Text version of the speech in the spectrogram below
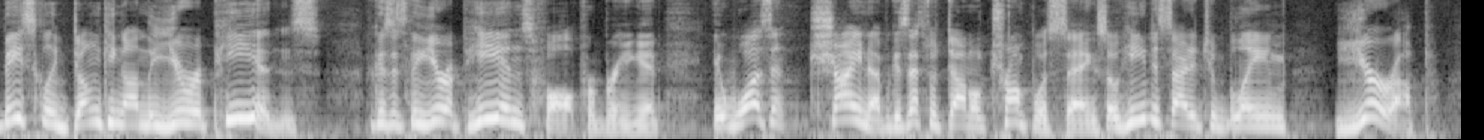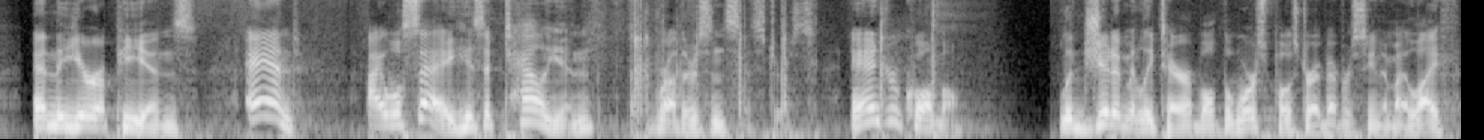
basically dunking on the Europeans because it's the Europeans' fault for bringing it. It wasn't China because that's what Donald Trump was saying. So he decided to blame Europe and the Europeans and I will say his Italian brothers and sisters. Andrew Cuomo, legitimately terrible, the worst poster I've ever seen in my life.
